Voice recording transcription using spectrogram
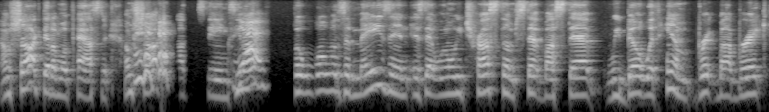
I'm shocked that I'm a pastor. I'm shocked about these things. You yes. know, but what was amazing is that when we trust them step by step, we built with him brick by brick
